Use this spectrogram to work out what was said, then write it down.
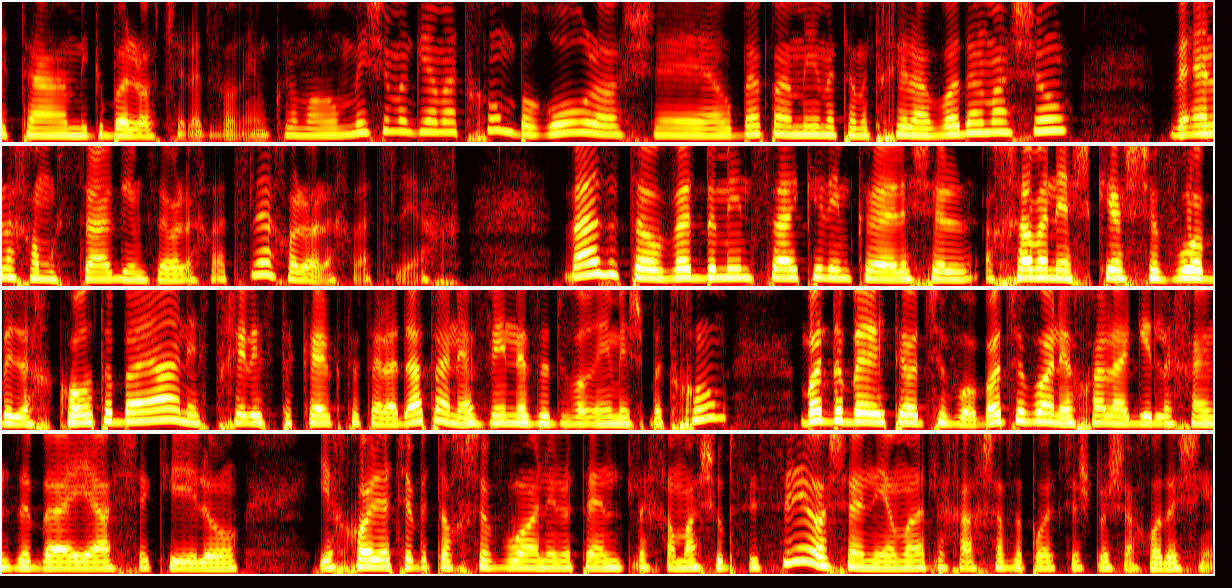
את המגבלות של הדברים. כלומר, מי שמגיע מהתחום, ברור לו שהרבה פעמים אתה מתחיל לעבוד על משהו, ואין לך מושג אם זה הולך להצליח או לא הולך להצליח. ואז אתה עובד במין סייקלים כאלה של, עכשיו אני אשקיע שבוע בלחקור את הבעיה, אני אתחיל להסתכל קצת על הדאטה, אני אבין איזה דברים יש בתחום, בוא תדבר איתי עוד שבוע. בעוד שבוע אני אוכל להגיד לך אם זה בעיה שכאילו, יכול להיות שבתוך שבוע אני נותנת לך משהו בסיסי, או שאני אומרת לך, עכשיו זה פרויקט של שלושה חודשים.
